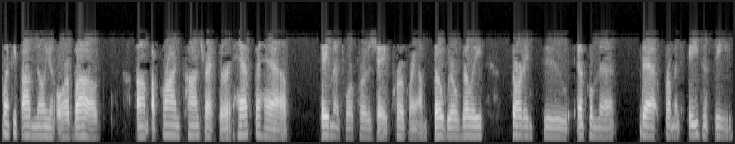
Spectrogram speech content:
25 million or above, um, a prime contractor has to have a mentor protege program. So we're really starting to implement that from an agency,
